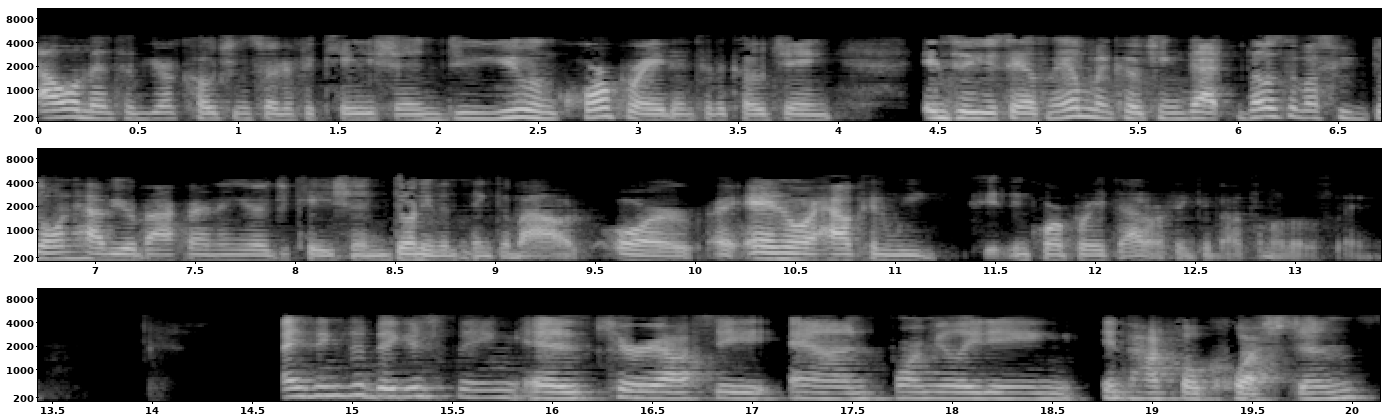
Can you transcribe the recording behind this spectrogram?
elements of your coaching certification do you incorporate into the coaching, into your sales enablement coaching that those of us who don't have your background and your education don't even think about, or and or how can we incorporate that or think about some of those things? I think the biggest thing is curiosity and formulating impactful questions.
